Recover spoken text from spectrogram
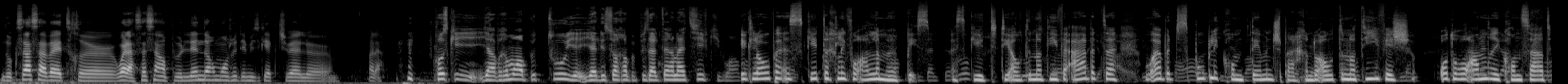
Donc ça, ça va être, euh, voilà, ça c'est un peu l'énorme enjeu des musiques actuelles. Euh, voilà. Je pense qu'il y a vraiment un peu de tout. Il y a des soirées un peu plus alternatives qui vont. Ich glaube, es gibt ein bisschen von allem etwas. Es gibt die alternativen Abende, wo eben das Publikum dementsprechend alternativ ist. Oder auch andere Konzerte,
